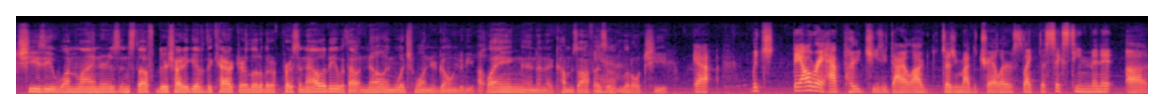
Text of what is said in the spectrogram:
cheesy one-liners and stuff. They're trying to give the character a little bit of personality without knowing which one you're going to be playing, and then it comes off as Yeah. a little cheap. Yeah, which they already have pretty cheesy dialogue, judging by the trailers. Like the 16-minute uh,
